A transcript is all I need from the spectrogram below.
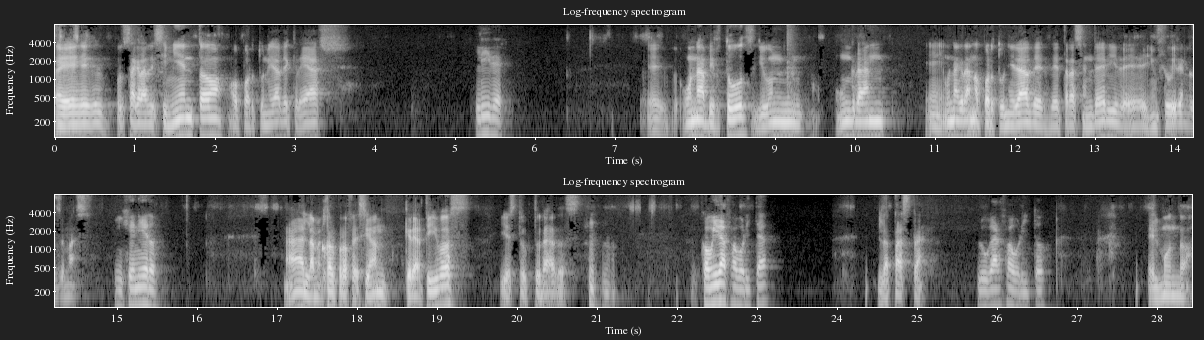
Eh, pues agradecimiento, oportunidad de crear. Líder. Eh, una virtud y un, un gran, eh, una gran oportunidad de, de trascender y de influir en los demás. Ingeniero. Ah, la mejor profesión. Creativos y estructurados. Comida favorita. La pasta. Lugar favorito. El mundo.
